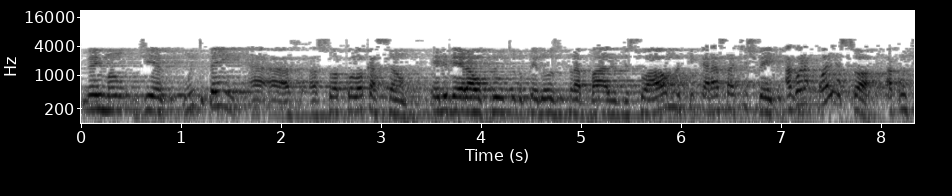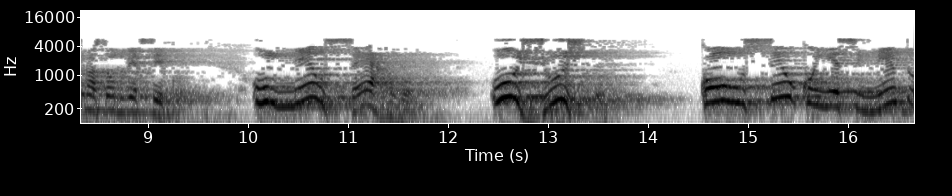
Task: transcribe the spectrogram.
meu irmão Diego, muito bem a, a, a, sua colocação. Ele verá o fruto do penoso trabalho de sua alma e ficará satisfeito. Agora, olha só a continuação do versículo. O meu servo, o justo, com o seu conhecimento,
